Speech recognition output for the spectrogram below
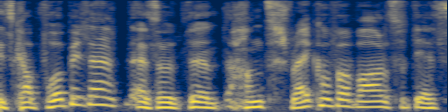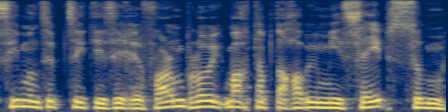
Es gab Vorbilder, also der Hans Schweighofer war so der 77 diese Reformprobe gemacht hat, da habe ich mich selbst zum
